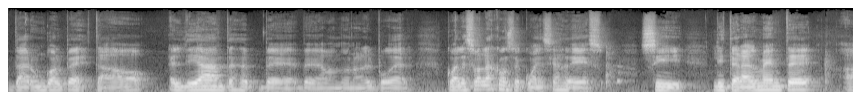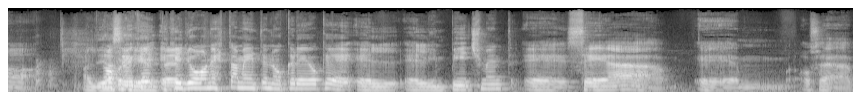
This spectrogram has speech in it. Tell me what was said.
dar un golpe de Estado el día antes de, de abandonar el poder? ¿Cuáles son las consecuencias de eso? si literalmente uh, al día siguiente... Es que, yo honestamente no creo que el, el impeachment eh, sea, eh, o sea,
